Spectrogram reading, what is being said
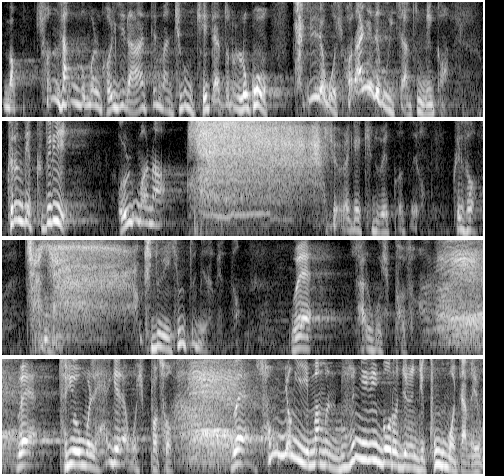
막 현상금을 걸질 않았지만 지금 제자들을 놓고 찾으려고 혈안이 되고 있지 않습니까? 그런데 그들이 얼마나 시원하게 기도했겠어요. 그래서 전혀 기도에 힘쓰니라고 했어. 왜? 살고 싶어서. 왜? 두려움을 해결하고 싶어서. 왜? 성령이 임하면 무슨 일이 벌어지는지 궁금하잖아요.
